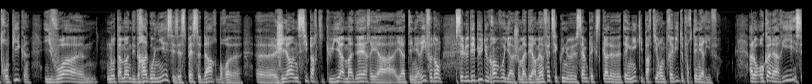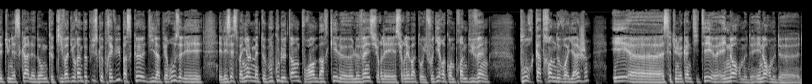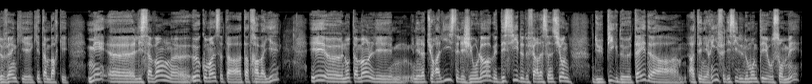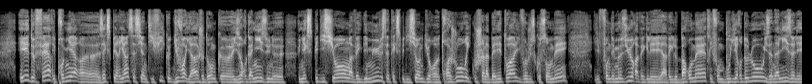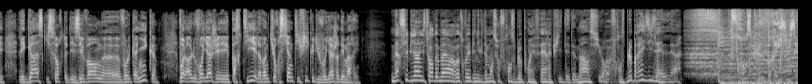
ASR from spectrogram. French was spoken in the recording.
tropiques. Ils voient euh, notamment des dragonniers, ces espèces d'arbres euh, euh, géants si particuliers à Madère et à, et à Tenerife. Donc, c'est le début du grand voyage, Madère. Mais en fait, c'est qu'une simple escale technique. Ils partiront très vite pour Tenerife. Alors aux Canaries, c'est une escale donc qui va durer un peu plus que prévu parce que dit la Pérouse, les, Espagnols mettent beaucoup de temps pour embarquer le, vin sur les sur les bateaux. Il faut dire qu'on prend du vin pour quatre ans de voyage et euh, c'est une quantité euh, énorme de, énorme de, vin qui est, qui est embarqué. Mais euh, les savants, eux, commencent à, à travailler et euh, notamment les, les, naturalistes et les géologues décident de faire l'ascension du pic de Teide à, à Tenerife, décident de monter au sommet et de faire les premières euh, expériences scientifiques du voyage. Donc euh, ils organisent une, une expédition avec des mules. Cette expédition dure trois jours. Ils couchent à la belle étoile, ils vont jusqu'au sommet. Ils font des mesures avec, les, avec le baromètre, ils font bouillir de l'eau, ils analysent les, les gaz qui sortent des évents volcaniques. Voilà, le voyage est parti et l'aventure scientifique du voyage a démarré. Merci bien, Histoire de mer à retrouver bien évidemment sur francebleu.fr et puis dès demain sur France Bleu Brésil. France Bleu Brésil.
